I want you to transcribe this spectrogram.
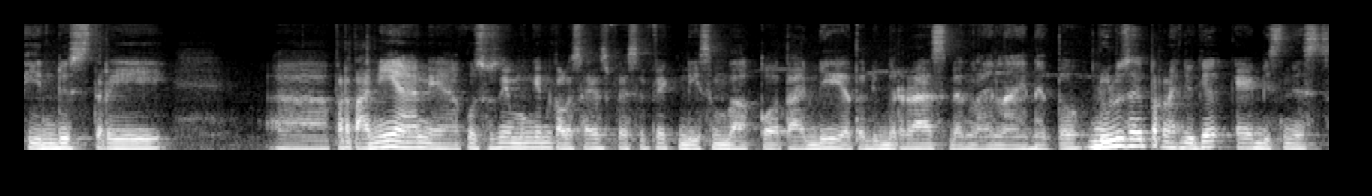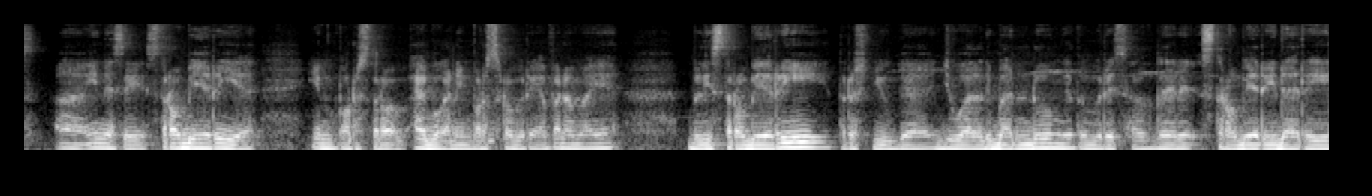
di industri uh, pertanian ya khususnya mungkin kalau saya spesifik di sembako tadi atau di beras dan lain-lain itu. Dulu saya pernah juga kayak bisnis uh, ini sih stroberi ya impor stro eh bukan impor stroberi apa namanya beli stroberi terus juga jual di Bandung gitu beli stroberi dari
